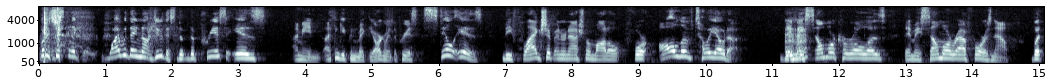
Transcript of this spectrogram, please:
But it's just like, why would they not do this? The the Prius is, I mean, I think you can make the argument the Prius still is the flagship international model for all of Toyota. They may Mhm. sell more Corollas, they may sell more Rav4s now, but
